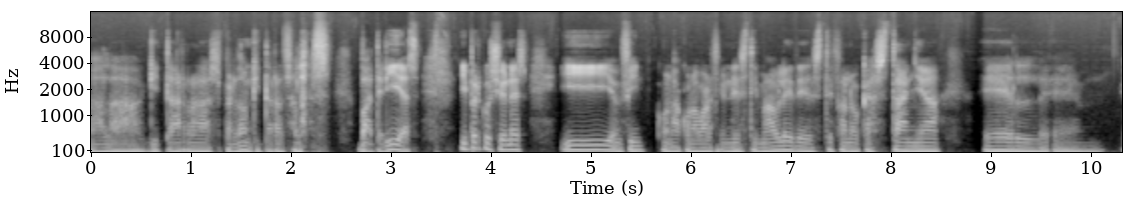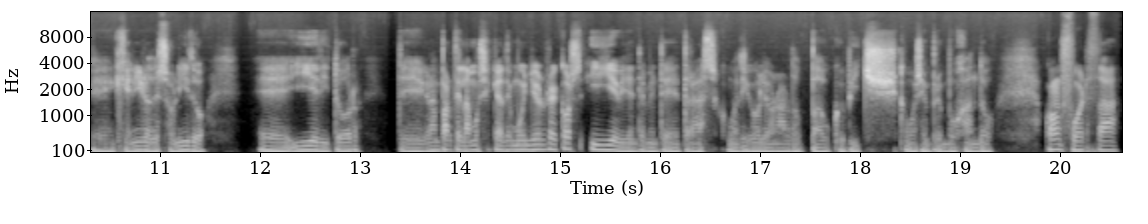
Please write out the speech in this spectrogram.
a las guitarras, perdón, guitarras a las baterías y percusiones y, en fin, con la colaboración estimable de Stefano Castaña, el eh, eh, ingeniero de sonido eh, y editor de gran parte de la música de Moonjun Records y evidentemente detrás, como digo, Leonardo Paukovic, como siempre empujando con fuerza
